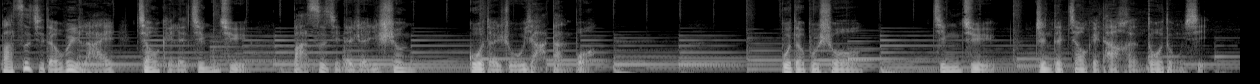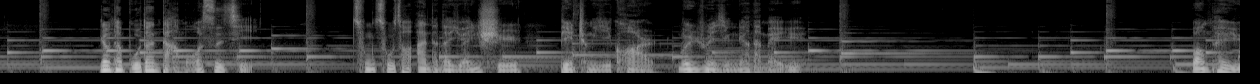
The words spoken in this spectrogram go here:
把自己的未来交给了京剧，把自己的人生过得儒雅淡泊。不得不说，京剧真的教给他很多东西，让他不断打磨自己，从粗糙暗淡的原石变成一块温润莹亮的美玉。王佩瑜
